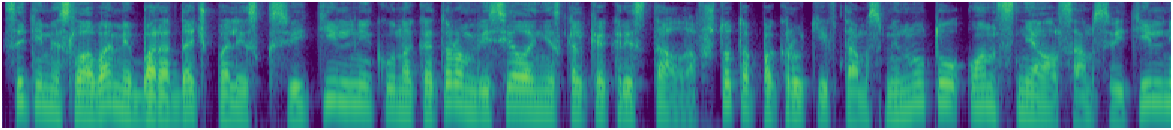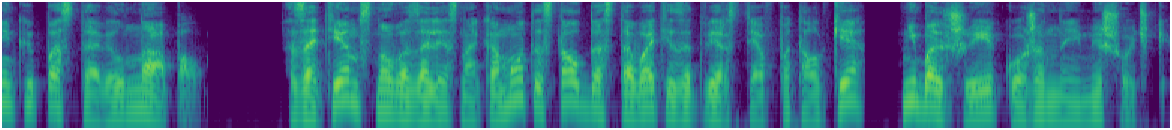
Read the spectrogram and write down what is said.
С этими словами бородач полез к светильнику, на котором висело несколько кристаллов. Что-то покрутив там с минуту, он снял сам светильник и поставил на пол. Затем снова залез на комод и стал доставать из отверстия в потолке небольшие кожаные мешочки.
